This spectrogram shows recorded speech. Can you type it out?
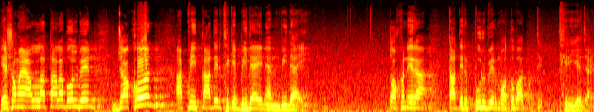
এ সময় আল্লাহ তালা বলবেন, যখন আপনি তাদের থেকে বিদায় নেন, বিদায়, তখন এরা তাদের পূর্বের মতবাদ ফিরিয়ে যায়।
